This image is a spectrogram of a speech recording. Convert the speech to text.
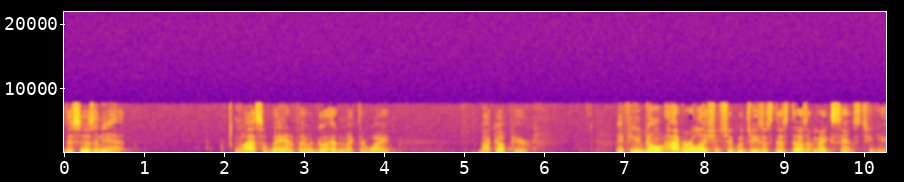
This isn't it. I'll ask the band if they would go ahead and make their way back up here. If you don't have a relationship with Jesus, this doesn't make sense to you.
